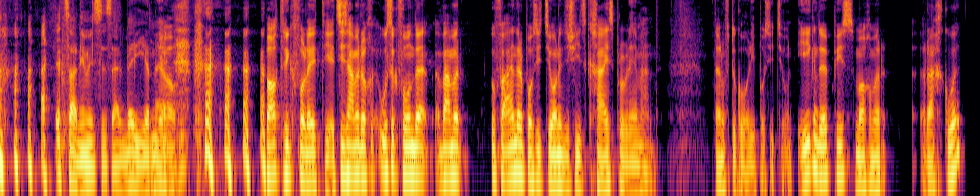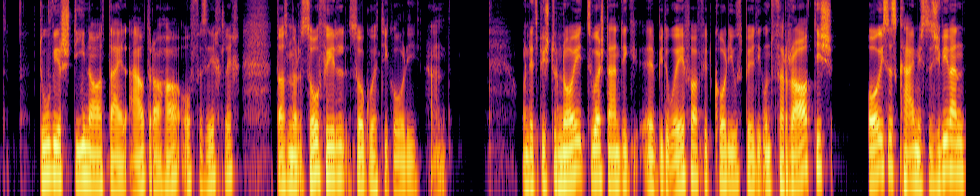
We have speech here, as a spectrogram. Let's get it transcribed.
Jetzt habe ich es selber hier. Ja. Patrick Folletti. Jetzt haben wir doch herausgefunden, wenn wir auf einer Position in der Schweiz kein Problem haben, dann auf der Goalie-Position. Irgendetwas machen wir recht gut. Du wirst deinen Anteil auch daran haben, offensichtlich, dass wir so viel, so gute Goalie haben. Und jetzt bist du neu zuständig äh, bei der UEFA für die Goalie-Ausbildung und verratest unser Geheimnis. Das ist wie wenn,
